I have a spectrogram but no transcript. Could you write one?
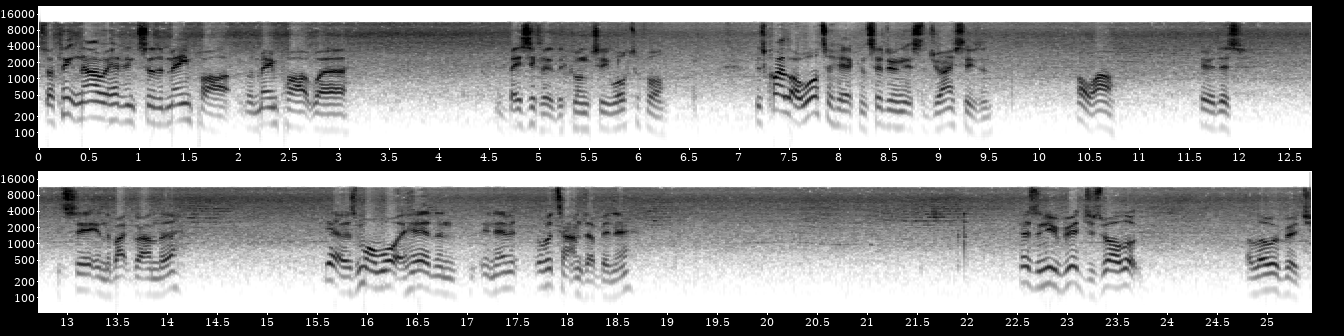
So I think now we're heading to the main part, the main part where basically the Kwang Si waterfall. There's quite a lot of water here considering it's the dry season. Oh wow, here it is. You can see it in the background there. Yeah, there's more water here than in other times I've been here. There's a new bridge as well, look. A lower bridge.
